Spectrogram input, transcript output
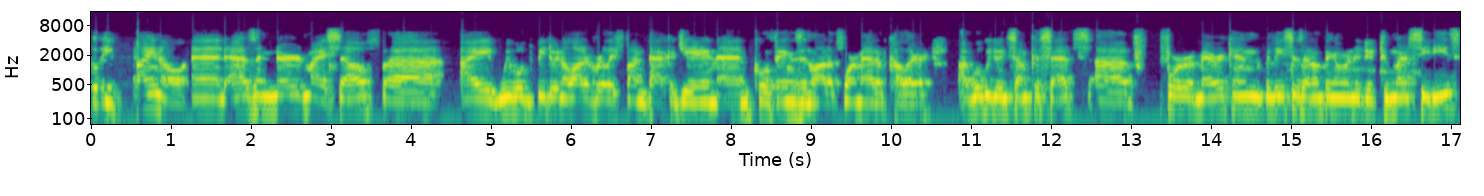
Vinyl. And as a nerd myself, uh, I we will be doing a lot of really fun packaging and cool things in a lot of format of color. I will be doing some cassettes uh, for American releases. I don't think I'm going to do too much CDs.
